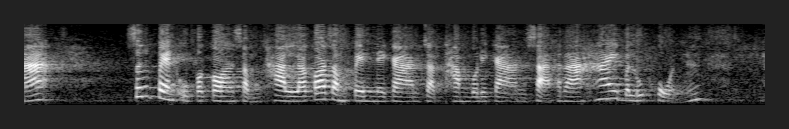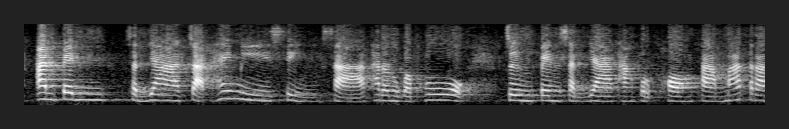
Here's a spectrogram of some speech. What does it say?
ณะ ซึ่งเป็นอุปกรณ์สำคัญแล้วก็จำเป็นในการจัดทำบริการสาธารณะให้บรรลุผล อันเป็นสัญญาจัดให้มีสิ่งสาธารณูปโภค จึงเป็นสัญญาทางปกครองตามมาตรา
